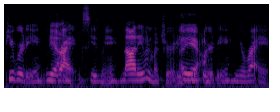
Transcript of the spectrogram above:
puberty. Yeah. Right. Excuse me. Not even maturity. Uh, yeah. Puberty. You're right.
